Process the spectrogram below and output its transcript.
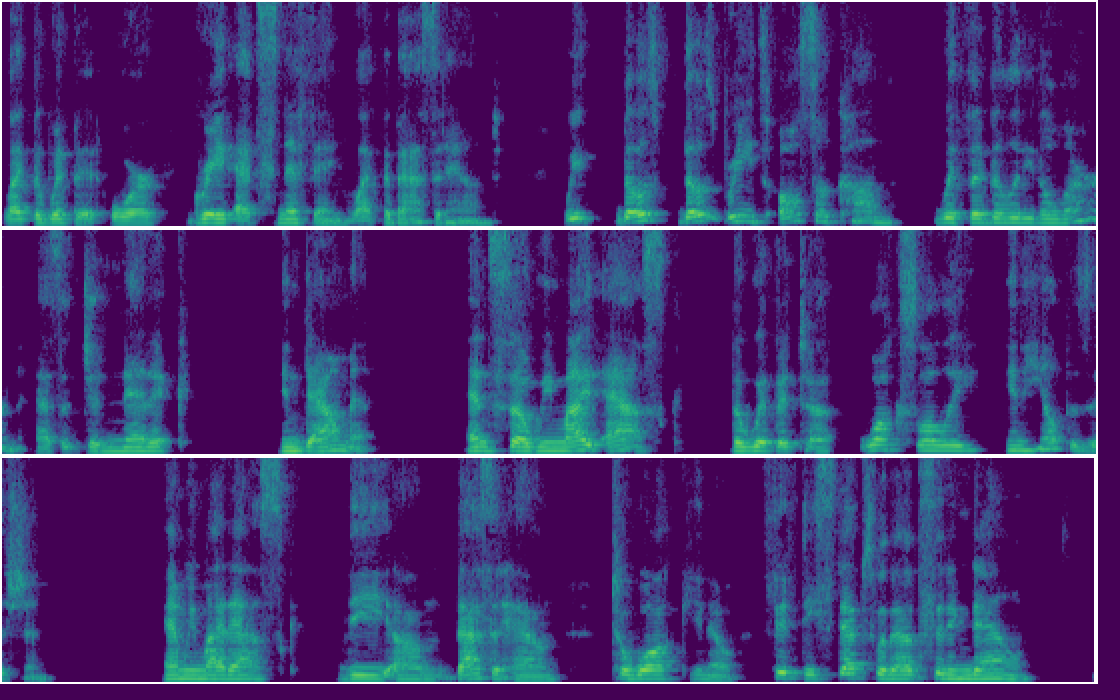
like the whippet, or great at sniffing, like the basset hound. We those those breeds also come with the ability to learn as a genetic endowment. And so we might ask the whippet to walk slowly in heel position and we might ask the um, basset hound to walk, you know, 50 steps without sitting down,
